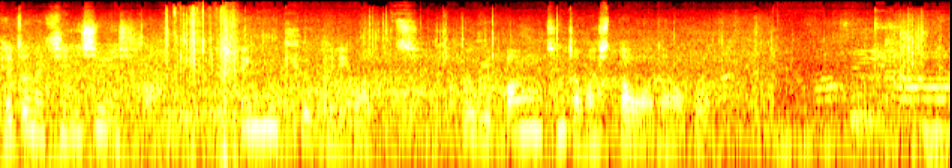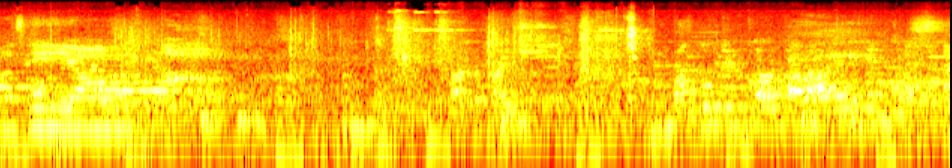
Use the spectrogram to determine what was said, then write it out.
대전에 진심이시다. 땡큐 베리마치. 여기 빵 진짜 맛있다고 하더라고요. 안녕하세요. 만든다.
